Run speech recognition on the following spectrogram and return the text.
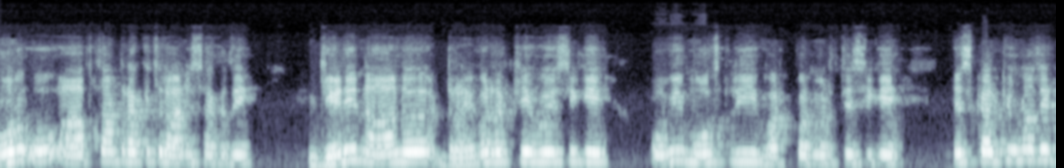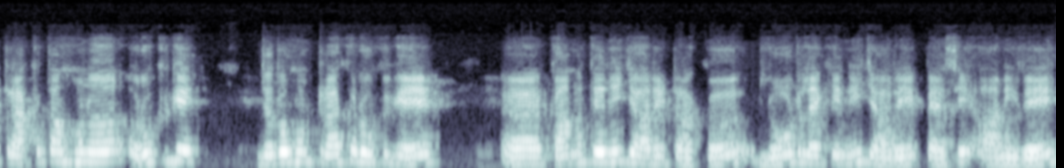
ਹੁਣ ਉਹ ਆਪ ਤਾਂ ਟਰੱਕ ਚਲਾ ਨਹੀਂ ਸਕਦੇ। ਜਿਹੜੇ ਨਾਲ ਡਰਾਈਵਰ ਰੱਖੇ ਹੋਏ ਸੀਗੇ ਉਹ ਵੀ ਮੋਸਟਲੀ ਵਰਕ ਪਰਮਿਟ ਤੇ ਸੀਗੇ। ਇਸ ਕਰਕੇ ਉਹਨਾਂ ਦੇ ਟਰੱਕ ਤਾਂ ਹੁਣ ਰੁਕ ਗਏ। ਜਦੋਂ ਹੁਣ ਟਰੱਕ ਰੁਕ ਗਏ ਕੰਮ ਤੇ ਨਹੀਂ ਜਾ ਰਹੇ ਟਰੱਕ ਲੋਡ ਲੈ ਕੇ ਨਹੀਂ ਜਾ ਰਹੇ, ਪੈਸੇ ਆ ਨਹੀਂ ਰਹੇ।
